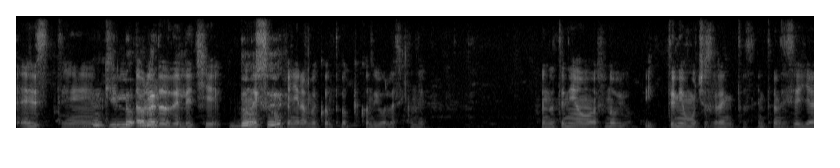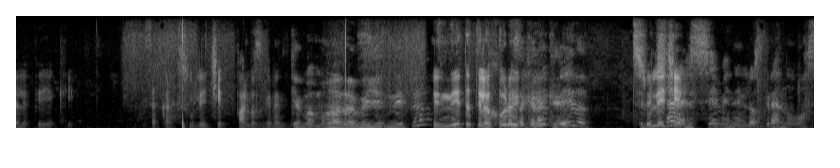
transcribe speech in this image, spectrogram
Este. un kilo. A Hablando ver, de leche, una ex 12. compañera me contó que cuando iba a la secundaria, cuando teníamos novio y tenía muchos granitos, entonces ella le pedía que sacara su leche para los granitos. ¿Qué mamada, güey? ¿Es neta? Es neta, te lo juro. ¿Que lo sacara qué? Su le leche. el semen en los granos.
